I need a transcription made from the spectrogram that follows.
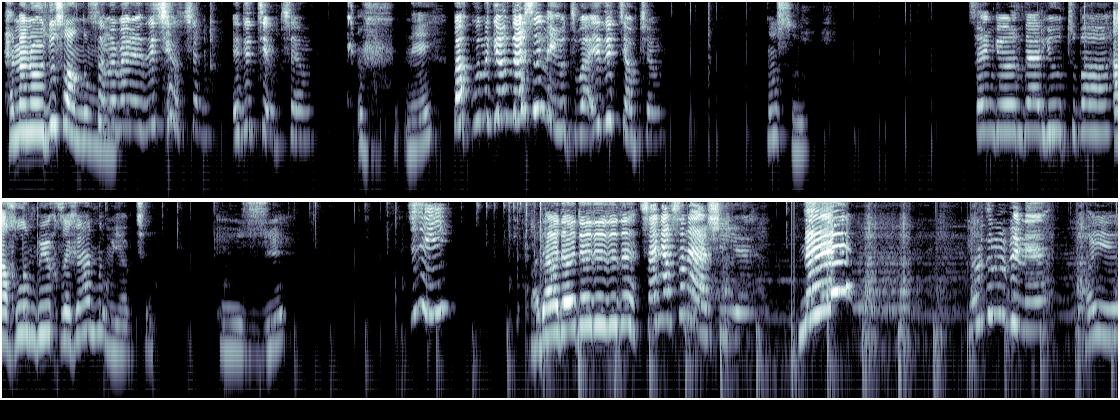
Hemen öldü sandım. bunu. Sana ben edit yapacağım. Edit yapacağım. Ne? Bak bunu göndersene YouTube'a. Edit yapacağım. Nasıl? Sen gönder YouTube'a. Aklın büyük zekanla mı yapacaksın? Özü. Hadi hadi hadi hadi hadi. Sen yapsana her şeyi. Ne? Gördün mü beni? Hayır.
